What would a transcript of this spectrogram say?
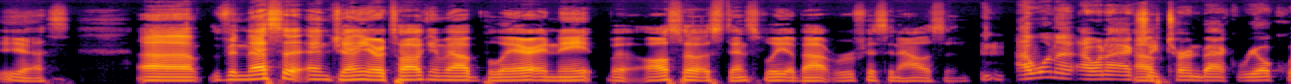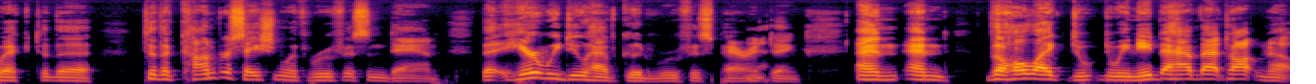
Yes. Uh, Vanessa and Jenny are talking about Blair and Nate, but also ostensibly about Rufus and Alison. I want to I want to actually Oh. turn back real quick to the to the conversation with Rufus and Dan. That here we do have good Rufus parenting. And and the whole like do do we need to have that talk? No.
